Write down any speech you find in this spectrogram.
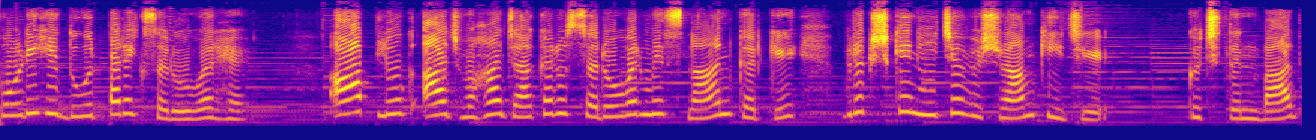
थोड़ी ही दूर पर एक सरोवर है। आप लोग आज वहाँ जाकर उस सरोवर में स्नान करके वृक्ष के नीचे विश्राम कीजिए। कुछ दिन बाद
